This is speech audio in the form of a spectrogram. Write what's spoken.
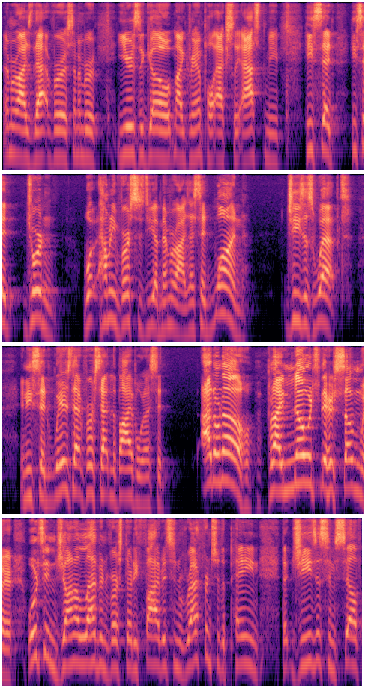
memorize that verse. I remember years ago, my grandpa actually asked me, he said, he said, Jordan, what, how many verses do you have memorized? I said, one. Jesus wept. And he said, Where's that verse at in the Bible? And I said, I don't know, but I know it's there somewhere. Well, it's in John 11, verse 35. It's in reference to the pain that Jesus himself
